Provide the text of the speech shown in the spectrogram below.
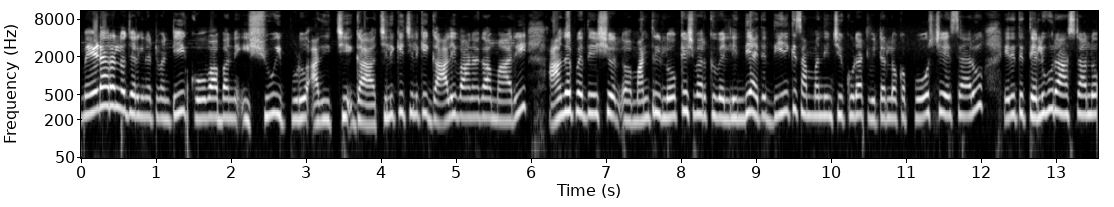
మేడారంలో జరిగినటువంటి కోవాబన్ ఇష్యూ ఇప్పుడు అది చి గా చిలికి చిలికి గాలివానగా మారి ఆంధ్రప్రదేశ్ మంత్రి లోకేష్ వరకు వెళ్ళింది. అయితే దీనికి సంబంధించి కూడా ట్విట్టర్లో ఒక పోస్ట్ చేశారు. ఏదైతే తెలుగు రాష్ట్రాల్లో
